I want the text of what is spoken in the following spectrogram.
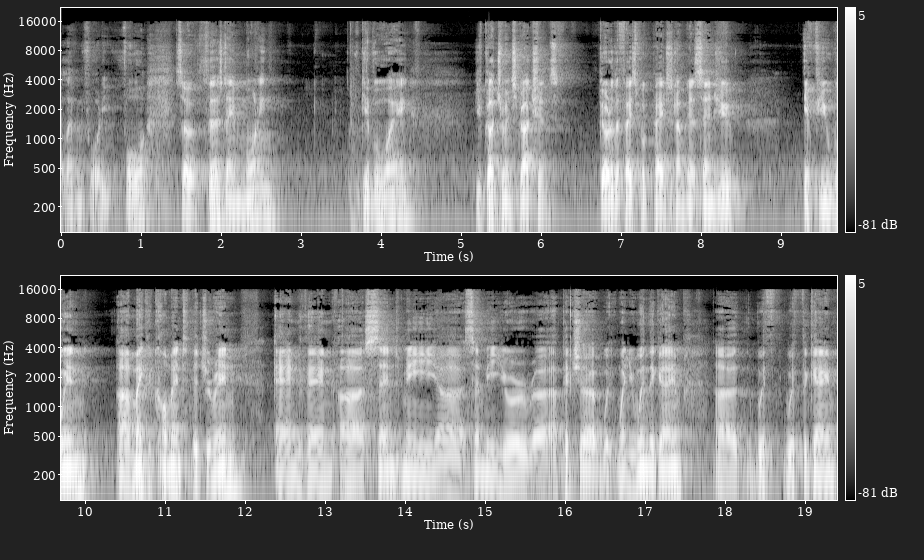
11:44. So Thursday morning giveaway. You've got your instructions. Go to the Facebook page that I'm going to send you. If you win, uh, make a comment that you're in, and then uh, send me uh, send me your uh, a picture when you win the game uh, with with the game,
